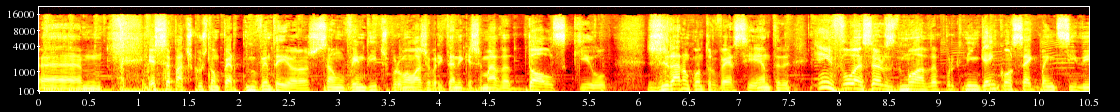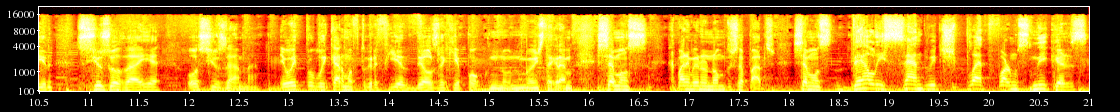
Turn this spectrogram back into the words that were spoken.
Ahm, estes sapatos custam perto de 90 euros, são vendidos por uma loja britânica chamada Doll's Kill. Geraram controvérsia entre influencers de moda porque ninguém consegue bem decidir se os odeia ou se os ama. Eu hei de publicar uma fotografia deles daqui a pouco no, no meu Instagram. Chamam-se, reparem bem no nome dos sapatos, chamam-se Deli Sandwich Platform Sneakers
